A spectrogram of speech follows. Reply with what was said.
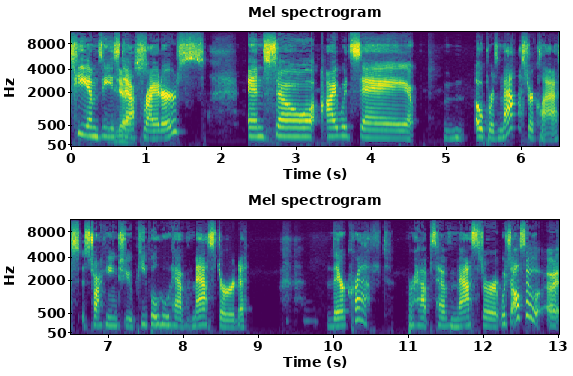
TMZ staff Yes. writers, and so I would say Oprah's masterclass is talking to people who have mastered their craft. Perhaps have master, which also uh,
